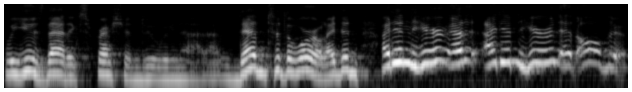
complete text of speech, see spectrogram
we use that expression, do we not? I'm dead to the world. I didn't, I didn't hear it. I didn't hear it at all. There,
